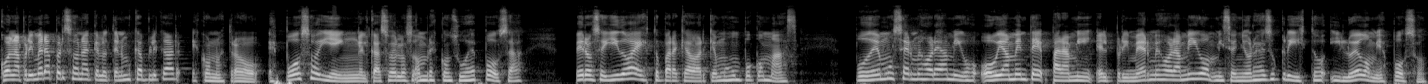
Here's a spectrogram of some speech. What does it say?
con la primera persona que lo tenemos que aplicar es con nuestro esposo y en el caso de los hombres con sus esposas, pero seguido a esto, para que abarquemos un poco más, podemos ser mejores amigos. Obviamente, para mí, el primer mejor amigo, mi Señor Jesucristo, y luego mi esposo.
